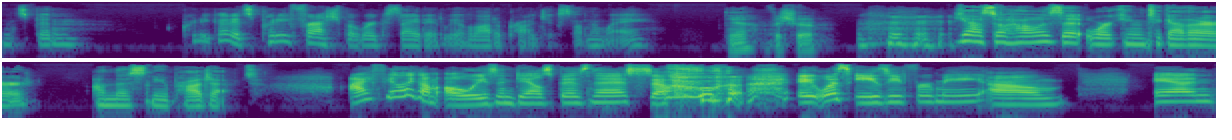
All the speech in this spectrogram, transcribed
it's been pretty good. It's pretty fresh, but we're excited. We have a lot of projects on the way. yeah, for sure. Yeah. So, how is it working together on this new project? I feel like I'm always in Dale's business, so it was easy for me. Um, and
